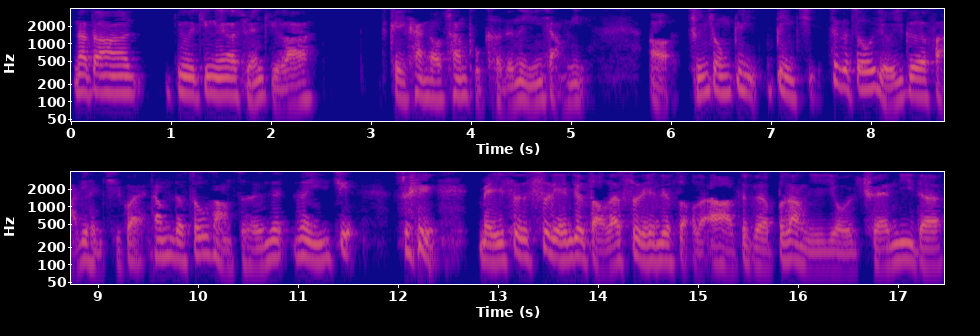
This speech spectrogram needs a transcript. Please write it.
那当然，因为今年要选举啦，可以看到川普可能的影响力啊，群雄并并起。这个州有一个法律很奇怪，他们的州长只能任任一届。所以每一次四年就走了，四年就走了啊！这个不让你有权力的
